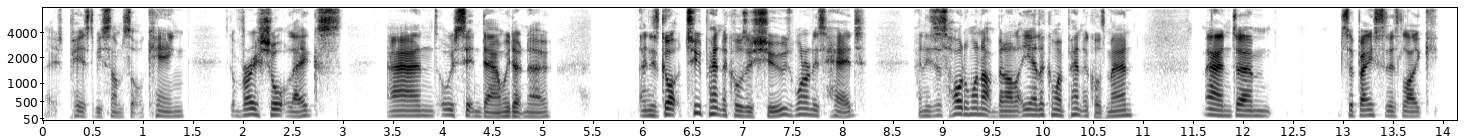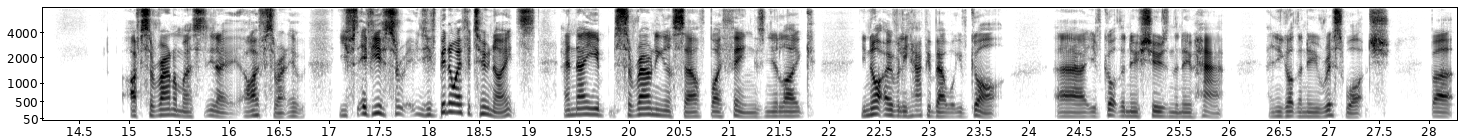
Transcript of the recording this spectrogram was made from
it appears to be some sort of king. He's got very short legs and always sitting down. We don't know. And he's got two pentacles as shoes, one on his head, and he's just holding one up. And I'm like, yeah, look at my pentacles, man. And um, so basically, it's like I've surrounded myself. you know, I've surrounded. You've, if you've you've been away for two nights and now you're surrounding yourself by things, and you're like, you're not overly happy about what you've got. Uh, you've got the new shoes and the new hat, and you got the new wristwatch, but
